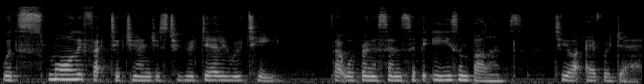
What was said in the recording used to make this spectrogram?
with small, effective changes to your daily routine that will bring a sense of ease and balance to your everyday.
